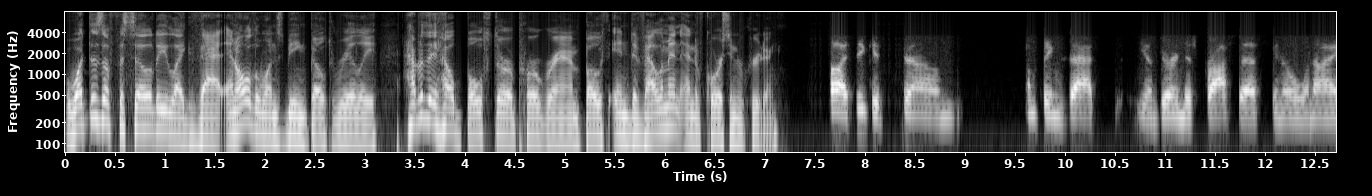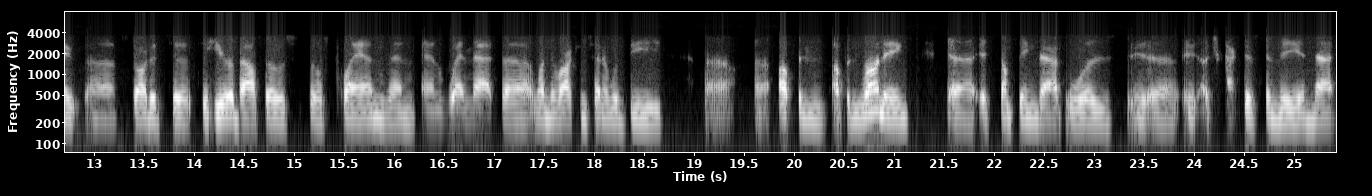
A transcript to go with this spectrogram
What does a facility like that, and all the ones being built really, how do they help bolster a program both in development and, of course, in recruiting? Well, I think it's um, something that you know, during this process, you know, when I uh, started to, to hear about those those plans and, and when that uh, when the Rodkin Center would be uh, uh, up and up and running, uh, it's something that was uh, attractive to me. In that,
